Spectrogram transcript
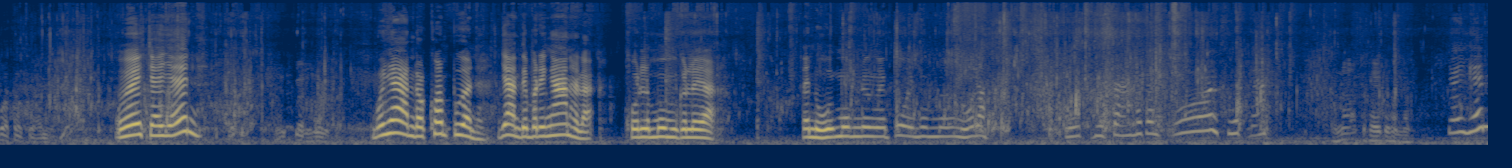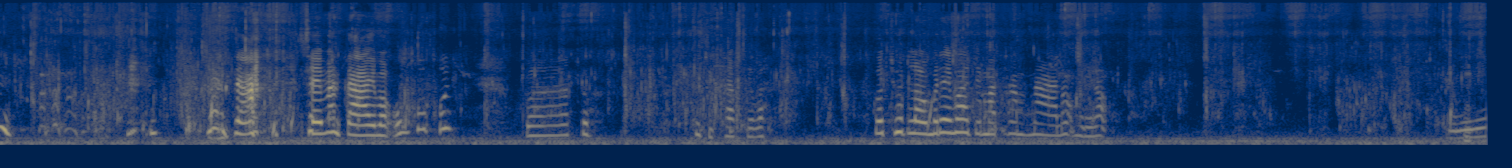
ปวดตัวเสียนเอ้ยใจเย็นเพื่อนหูบ่ย่านดอกความเปื้อนย่านแต่บริงานหนละคนละมุมกันเลยอะ แต่หนูมุมหนึงไอ้ปุ้ยมุมหนึงหนูล่ะหนูอยู่ตางแล้วกันโอ้ยฟุกนะหน้าจะใช้ตัวหันใจเย็นมันตายใส่มันตายบอกโอ้โหว้าตัวคือสิคักใช่ปะก็ชุดเราไม่ได้ว่าจะมาทำนาเนาะมันนี้เนาะอันนี้นี่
